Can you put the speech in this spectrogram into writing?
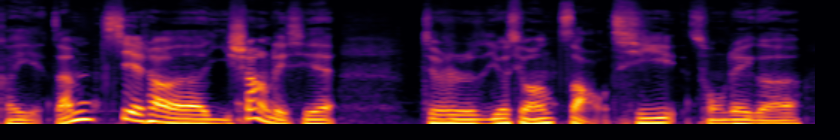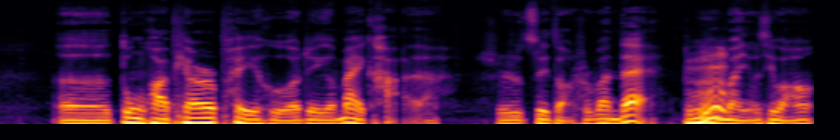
可以。咱们介绍的以上这些，就是游戏王早期从这个呃动画片配合这个卖卡呀、是最早是万代动版游戏王，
